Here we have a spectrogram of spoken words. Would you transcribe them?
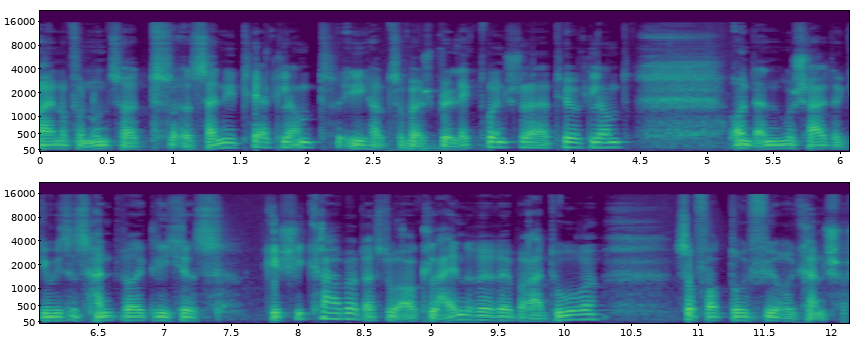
Einer von uns hat äh, Sanitär gelernt, ich habe zum Beispiel Elektroinstallateur gelernt. Und dann musst du halt ein gewisses handwerkliches Geschick haben, dass du auch kleinere Reparaturen sofort durchführen kannst.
